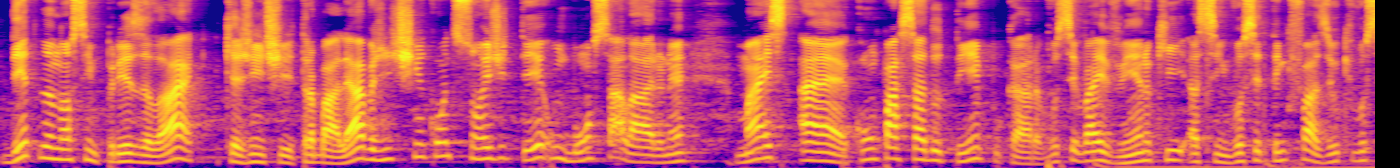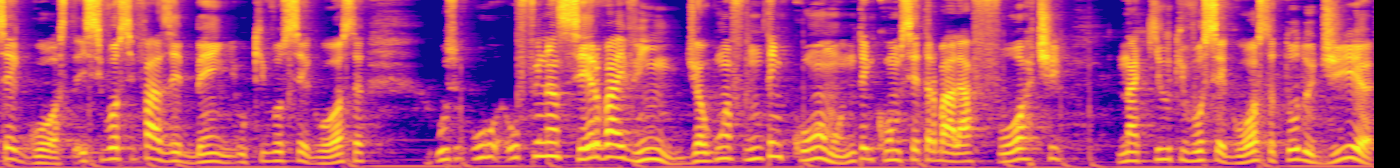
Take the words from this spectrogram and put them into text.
Dentro da nossa empresa lá, que a gente trabalhava, a gente tinha condições de ter um bom salário, né? Mas é, com o passar do tempo, cara, você vai vendo que assim você tem que fazer o que você gosta. E se você fazer bem o que você gosta, o, o, o financeiro vai vir de alguma. Não tem como, não tem como você trabalhar forte naquilo que você gosta todo dia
